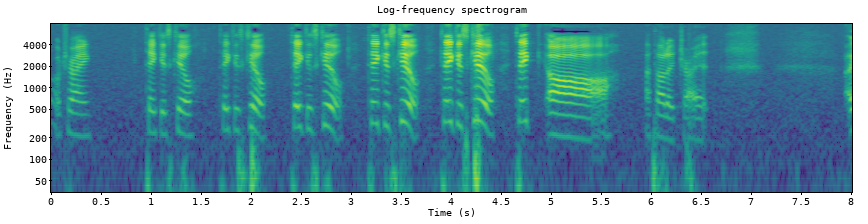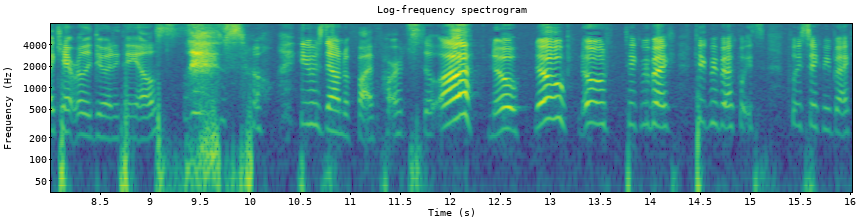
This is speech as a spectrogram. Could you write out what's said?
I'll try and take his kill. Take his kill. Take his kill. Take his kill. Take his kill. Take. Ah. I thought I'd try it. I can't really do anything else. so he was down to five parts still. Ah! No! No! No! Take me back! Take me back, please! Please take me back.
